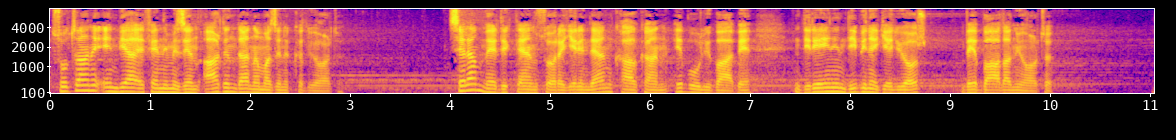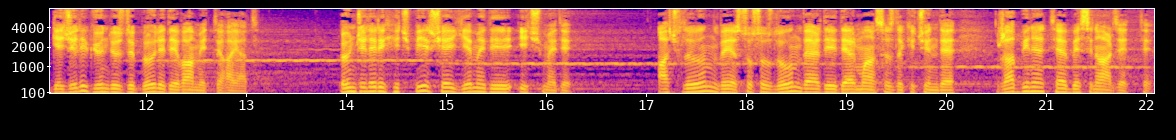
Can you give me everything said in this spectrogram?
Sultan-ı Enbiya Efendimizin ardında namazını kılıyordu. Selam verdikten sonra yerinden kalkan Ebu Lübabe direğinin dibine geliyor ve bağlanıyordu. Geceli gündüzlü böyle devam etti hayat. Önceleri hiçbir şey yemedi, içmedi. Açlığın ve susuzluğun verdiği dermansızlık içinde Rabbine tevbesini arz etti.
